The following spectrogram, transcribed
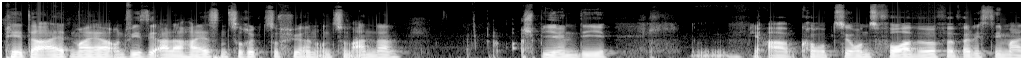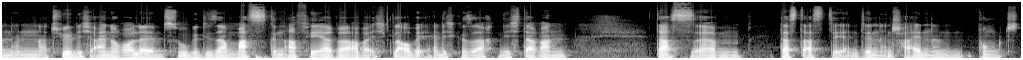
Peter Altmaier und wie sie alle heißen zurückzuführen. Und zum anderen spielen die ja, Korruptionsvorwürfe, würde ich sie mal nennen, natürlich eine Rolle im Zuge dieser Maskenaffäre, aber ich glaube ehrlich gesagt nicht daran, dass, ähm, dass das den, den entscheidenden Punkt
